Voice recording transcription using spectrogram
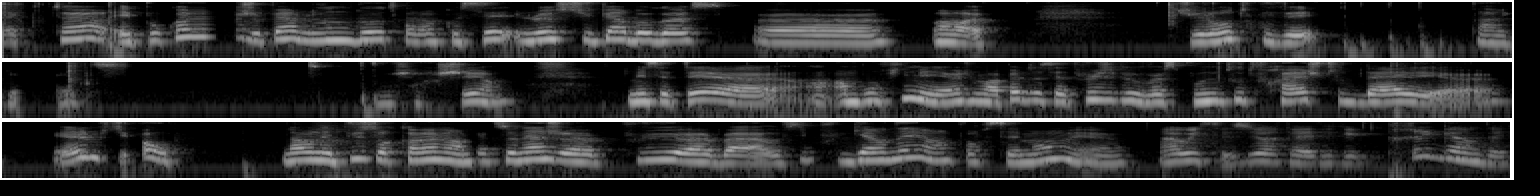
acteurs. Et pourquoi je perds le nom de l'autre alors que c'est le super beau gosse? Euh... enfin, bref, je vais le retrouver. Target. Je vais chercher. hein. Mais c'était euh, un, un bon film. Et euh, je me rappelle de cette Reese Witherspoon toute fraîche, toute belle. Et, et là, je me suis dit, oh, Là, on est plus sur quand même un personnage euh, plus, euh, bah, aussi plus guindé, hein, forcément, mais euh, Ah oui, c'est sûr qu'elle était très guindée.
